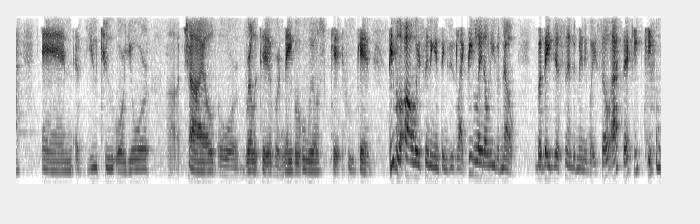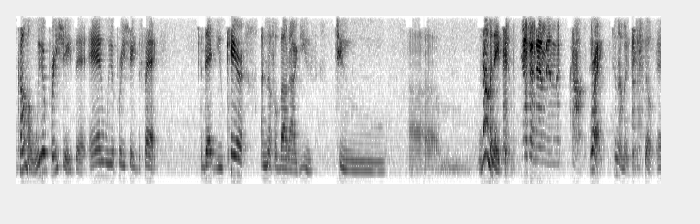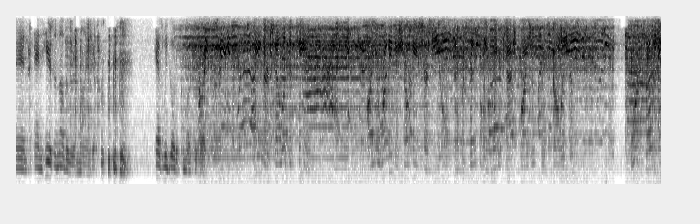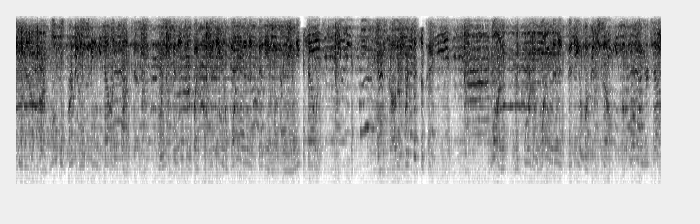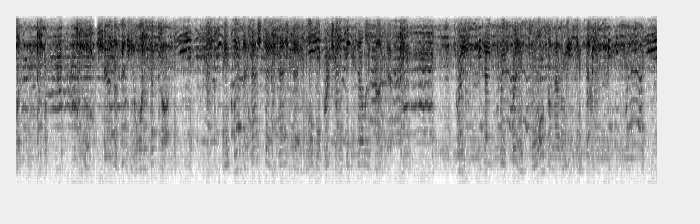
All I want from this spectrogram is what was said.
And you two or your uh, child or relative or neighbor, who else can, who can, people are always sending in things. It's like people they don't even know, but they just send them anyway. So I said, keep keep them coming. We appreciate that, and we appreciate the fact that you care enough about our youth to um, nominate them. Enter them in the comments. Right, to nominate them. So, and and here's another reminder as we go to commercial break. Are you ready to showcase your skills and potentially win cash prizes and scholarships? We're excited to announce our Global Virtual Teen Talent Contest, where you can enter by submitting a one-minute video of your unique talent. Here's how to participate. One, record a one-minute video of yourself performing your talent. Two, share the video on TikTok. Include the hashtag hashtag Global Virtual Teen Talent Contest. Three, three friends who also have amazing talent.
